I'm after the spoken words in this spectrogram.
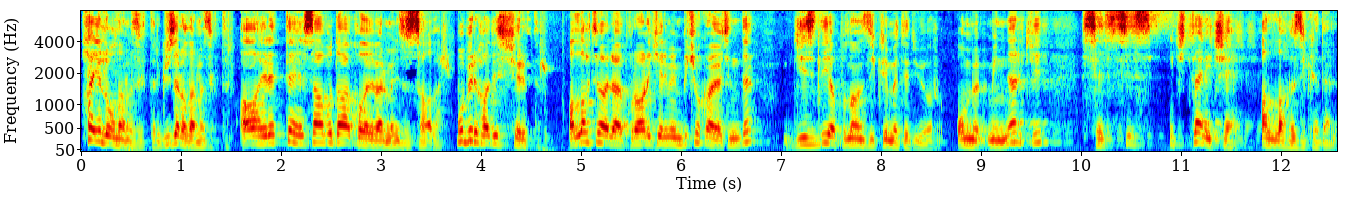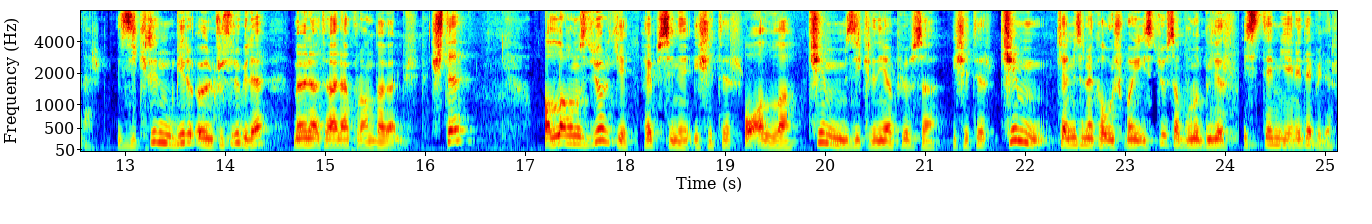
hayırlı olan rızıktır, güzel olan rızıktır. Ahirette hesabı daha kolay vermenizi sağlar. Bu bir hadis-i şeriftir. Allah Teala Kur'an-ı Kerim'in birçok ayetinde gizli yapılan zikri methediyor. O müminler ki sessiz içten içe Allah'ı zikrederler. Zikrin bir ölçüsünü bile Mevla Teala Kur'an'da vermiş. İşte Allah'ımız diyor ki hepsini işitir. O Allah kim zikrini yapıyorsa işitir. Kim kendisine kavuşmayı istiyorsa bunu bilir. İstemeyeni de bilir.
